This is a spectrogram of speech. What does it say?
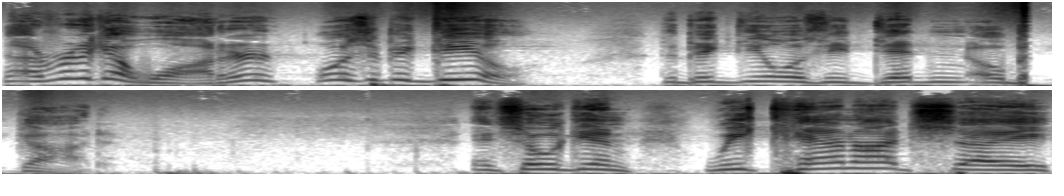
Now, everybody got water. What was the big deal? The big deal was he didn't obey God. And so again, we cannot say,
